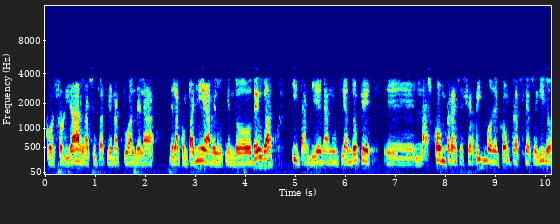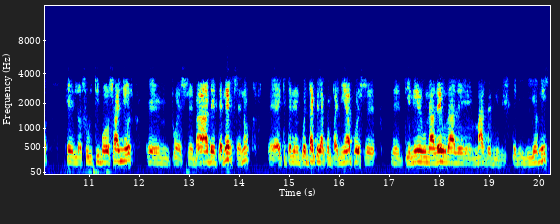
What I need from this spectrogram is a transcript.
consolidar la situación actual de la, de la compañía reduciendo deuda y también anunciando que eh, las compras, ese ritmo de compras que ha seguido en los últimos años, eh, pues va a detenerse, ¿no? hay que tener en cuenta que la compañía pues tiene una deuda de más de 17 mil millones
